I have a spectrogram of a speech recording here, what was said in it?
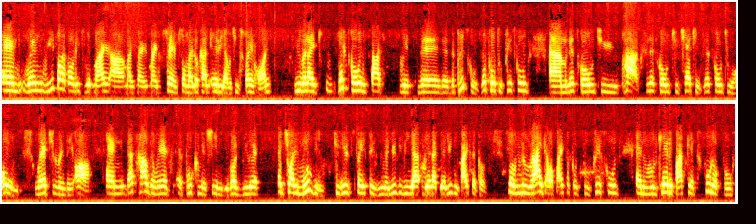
And when we thought about it with my uh, my, my, my friends from my local area, which is Vrygrond, we were like, let's go and start with the, the, the preschools. Let's go to preschools. Um, let's go to parks. Let's go to churches. Let's go to homes where children they are. And that's how the word uh, book machine, because we were actually moving to these spaces. We were using, we are, we are like we are using bicycles. So we will ride our bicycles to preschools and we will carry baskets full of books,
